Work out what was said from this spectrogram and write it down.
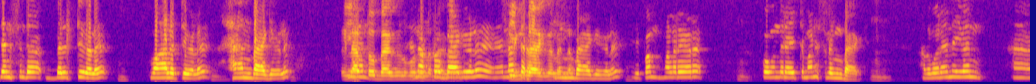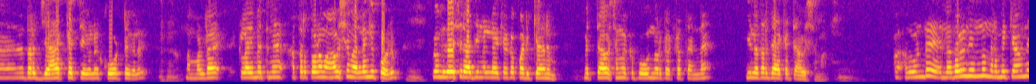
ജെൻസിന്റെ ബെൽറ്റുകൾ വാലറ്റുകൾ ഹാൻഡ് ബാഗുകൾ ലാപ്ടോപ്പ് ബാഗുകൾ ലാപ്ടോപ്പ് ബാഗുകൾ എല്ലാ തരം ബാഗുകൾ ഇപ്പം വളരെയേറെ പോകുന്ന ഒരു ഐറ്റമാണ് സ്ലിംഗ് ബാഗ് അതുപോലെ തന്നെ ഈവൻ ലെതർ ജാക്കറ്റുകൾ കോട്ടുകൾ നമ്മളുടെ ക്ലൈമറ്റിന് അത്രത്തോളം ആവശ്യമല്ലെങ്കിൽ പോലും ഇപ്പം വിദേശ രാജ്യങ്ങളിലേക്കൊക്കെ പഠിക്കാനും മറ്റാവശ്യങ്ങൾക്ക് പോകുന്നവർക്കൊക്കെ തന്നെ ഈ ലെതർ ജാക്കറ്റ് ആവശ്യമാണ്. അതുകൊണ്ട് ലെതറിൽ നിന്ന് നിർമ്മിക്കാവുന്ന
